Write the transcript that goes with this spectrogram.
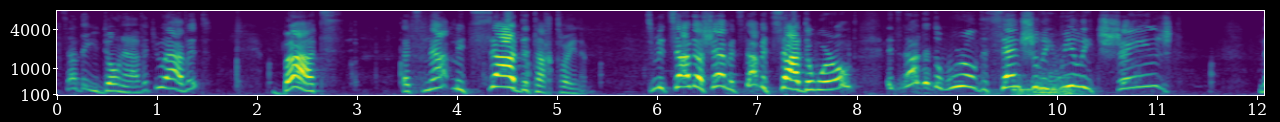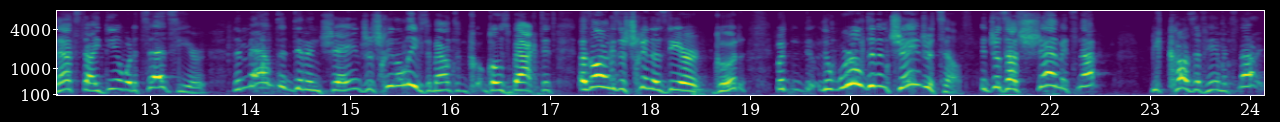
It's not that you don't have it; you have it, but it's not mitzad the tachtoinim. It's mitzad Hashem. It's not mitzad the world. It's not that the world essentially really changed. That's the idea. What it says here: the mountain didn't change. The Shekhinah leaves. The mountain go- goes back to as long as the Shekhinah is there, good. But the world didn't change itself. It just Hashem. It's not because of him. It's not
